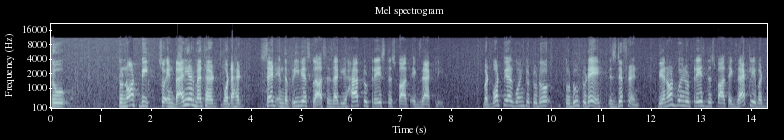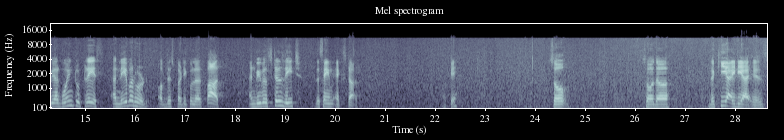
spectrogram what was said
to to not be so in barrier method what I had said in the previous class is that you have to trace this path exactly. But what we are going to, to, do, to do today is different. We are not going to trace this path exactly, but we are going to trace a neighborhood of this particular path and we will still reach the same x star. Okay. So, so the, the key idea is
